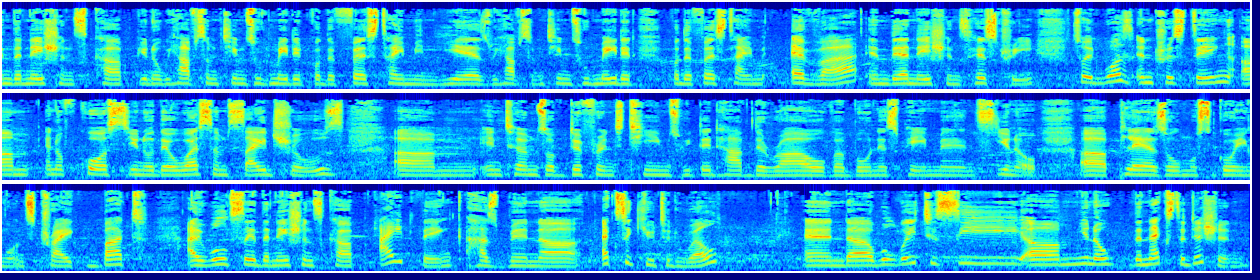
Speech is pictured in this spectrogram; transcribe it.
in the Nations Cup. You know, we have some teams who've made it for the first time in years. We have some teams who made it for the first time ever in their nation's history. So it was interesting. Um, and of course, you know, there were some sideshows um, in terms of different teams. We did have the row over bonus payments, you know, uh, players almost going on strike. But I will say the Nations Cup I think, has been uh, executed well. And uh, we'll wait to see, um, you know, the next edition.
